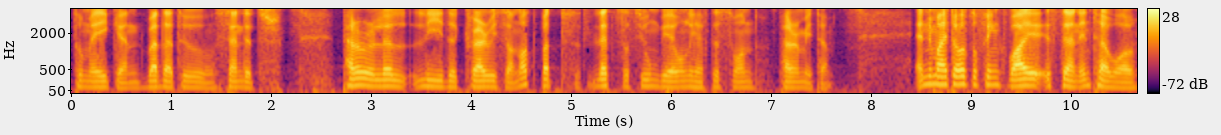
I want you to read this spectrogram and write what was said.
to make and whether to send it parallelly the queries or not. But let's assume we only have this one parameter. And you might also think, why is there an interval?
